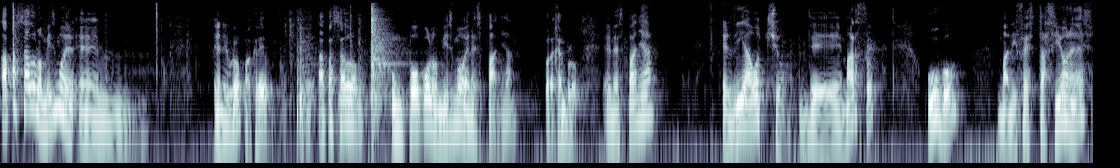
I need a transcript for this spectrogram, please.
ha pasado lo mismo en, en Europa, creo. Eh, ha pasado un poco lo mismo en España. Por ejemplo, en España, el día 8 de marzo hubo manifestaciones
